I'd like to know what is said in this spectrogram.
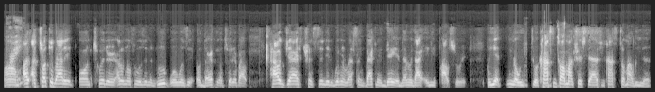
Um, Right. I, I talked about it on Twitter. I don't know if it was in the group or was it or directly on Twitter about how jazz transcended women wrestling back in the day and never got any props for it. But yet, you know, we we're constantly talking about Trish Stratus, we're constantly talking about Lita.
